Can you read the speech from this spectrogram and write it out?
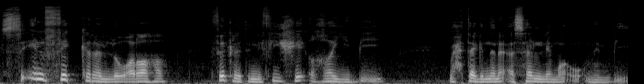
بس إيه الفكرة اللي وراها؟ فكرة إن في شيء غيبي محتاج إن أنا أسلم وأؤمن بيه.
